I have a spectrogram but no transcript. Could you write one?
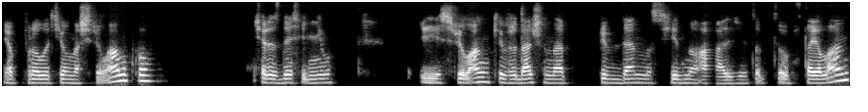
я прилетів на Шрі-Ланку через 10 днів, і з Шрі-Ланки вже далі на Південно-Східну Азію, тобто в Таїланд.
